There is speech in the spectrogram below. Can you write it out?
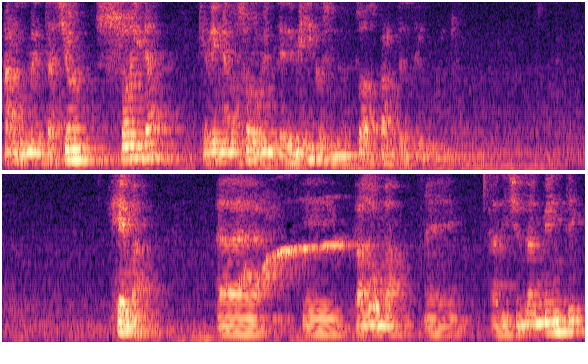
argumentación sólida que venga no solamente de México, sino de todas partes del mundo. Gema, ah, eh, Paloma. Eh, adicionalmente,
